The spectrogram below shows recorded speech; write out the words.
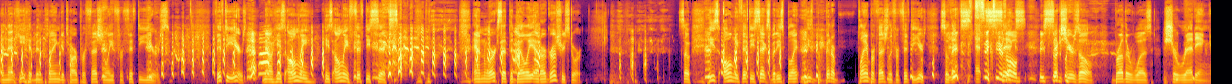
and that he had been playing guitar professionally for 50 years. 50 years. Now he's only he's only 56 and works at the deli at our grocery store. So he's only 56, but he's playing. He's been a playing professionally for 50 years. So that's at Six years old. He's six so- years old. Brother was shredding.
